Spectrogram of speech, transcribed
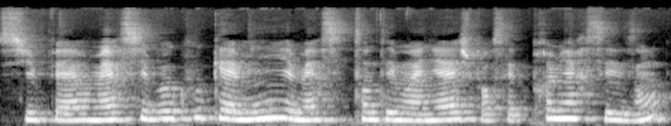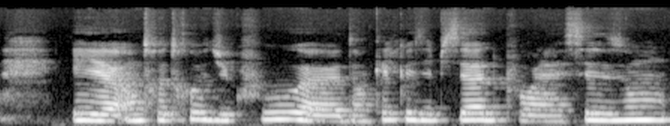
Super, merci beaucoup Camille, merci de ton témoignage pour cette première saison. Et euh, on te retrouve du coup euh, dans quelques épisodes pour la saison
